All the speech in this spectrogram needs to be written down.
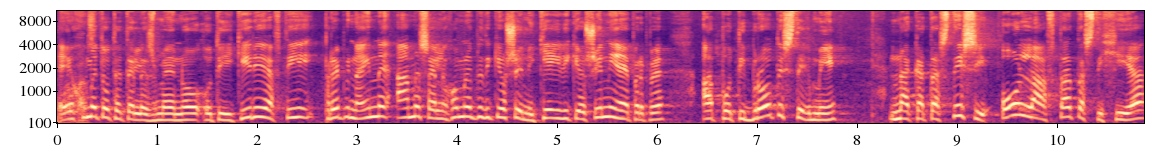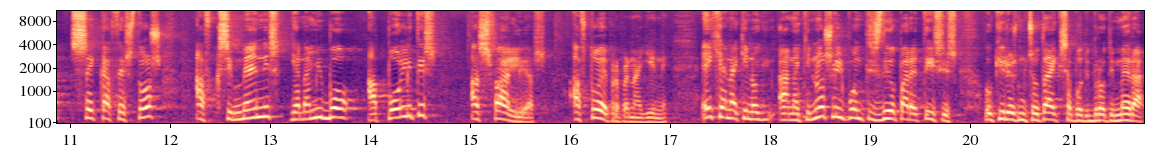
Έχουμε το τετελεσμένο ότι οι κύριοι αυτοί πρέπει να είναι άμεσα ελεγχόμενοι από τη δικαιοσύνη. Και η δικαιοσύνη έπρεπε από την πρώτη στιγμή να καταστήσει όλα αυτά τα στοιχεία σε καθεστώς αυξημένης, για να μην πω απόλυτης, ασφάλειας. Αυτό έπρεπε να γίνει. Έχει ανακοινώσει λοιπόν τις δύο παρετήσεις ο κύριος Μητσοτάκης από την πρώτη μέρα,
